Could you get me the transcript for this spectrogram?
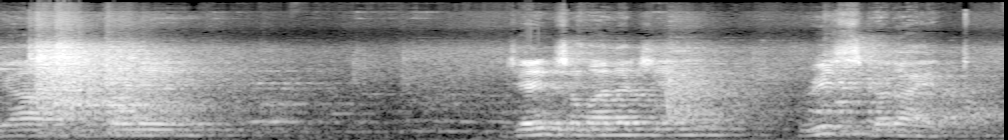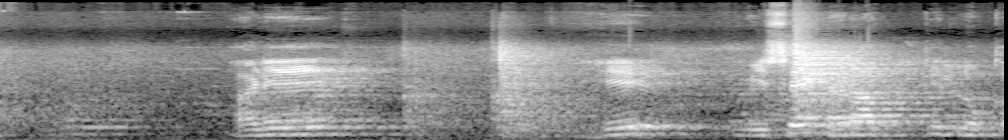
या ठिकाणी जैन समाजाची वीस घरं आहेत. आणि हे वीसही घरातील लोक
